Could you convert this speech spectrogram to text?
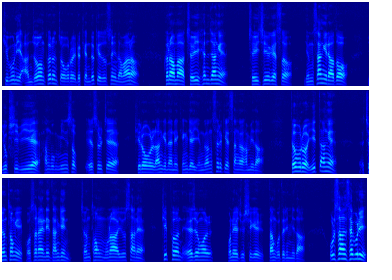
기분이 안 좋은 그런 쪽으로 이렇게 느껴졌습니다만은 그나마 저희 현장에 저희 지역에서 영상이라도 62회 한국민속예술제 기록을 남기다니 굉장히 영광스럽게 생각합니다. 더불어 이 땅에 전통이 고스란히 담긴 전통문화유산에 깊은 애정을 보내주시길 당부드립니다. 울산 세부리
